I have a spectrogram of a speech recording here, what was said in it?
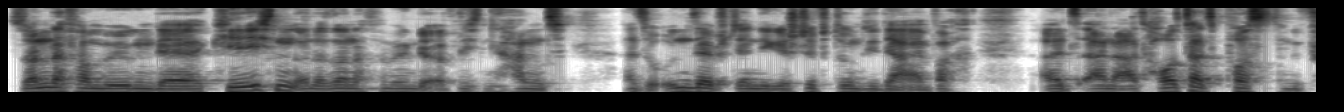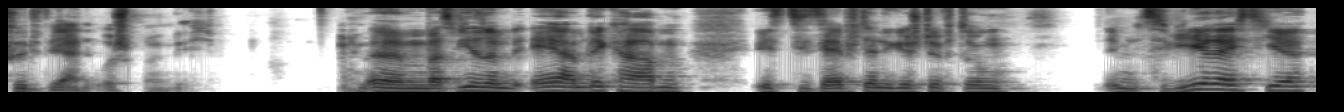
Sondervermögen der Kirchen oder Sondervermögen der öffentlichen Hand. Also unselbstständige Stiftungen, die da einfach als eine Art Haushaltsposten geführt werden ursprünglich. Ähm, was wir so eher im Blick haben, ist die selbstständige Stiftung im Zivilrecht hier,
